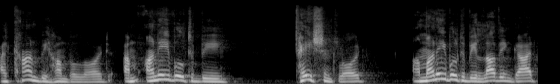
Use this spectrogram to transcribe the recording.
I can't be humble, Lord. I'm unable to be patient, Lord. I'm unable to be loving, God.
